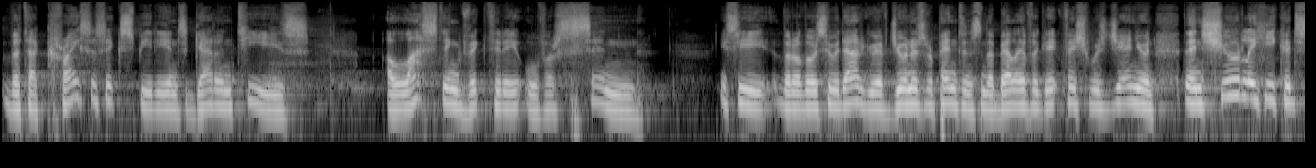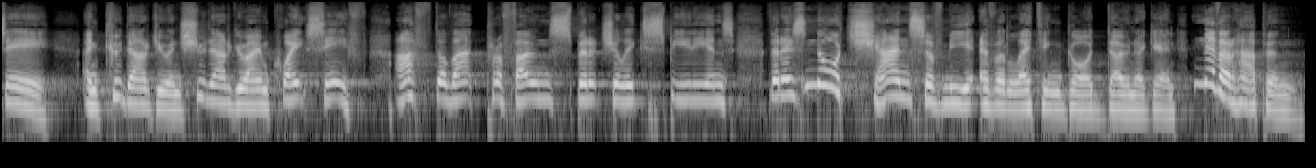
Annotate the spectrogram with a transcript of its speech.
that a crisis experience guarantees a lasting victory over sin. You see, there are those who would argue if Jonah's repentance in the belly of the great fish was genuine, then surely he could say, and could argue, and should argue, I am quite safe. After that profound spiritual experience, there is no chance of me ever letting God down again. Never happen.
